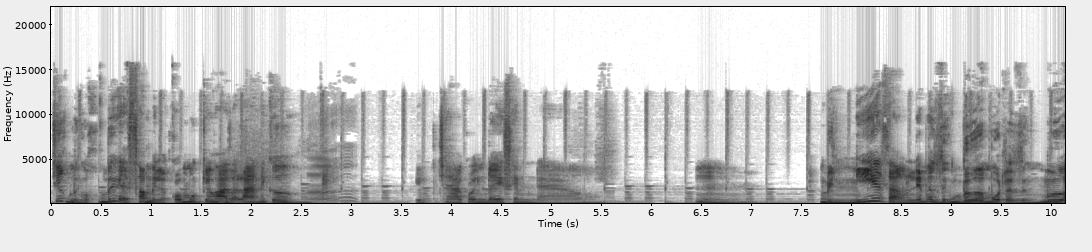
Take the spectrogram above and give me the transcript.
Trước mình cũng không biết tại sao mình lại có một cái hoa dạ lan đấy cơ. Kiểm tra quanh đây xem nào. Hmm. mình nghĩ rằng nếu mà rừng mưa một là rừng mưa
